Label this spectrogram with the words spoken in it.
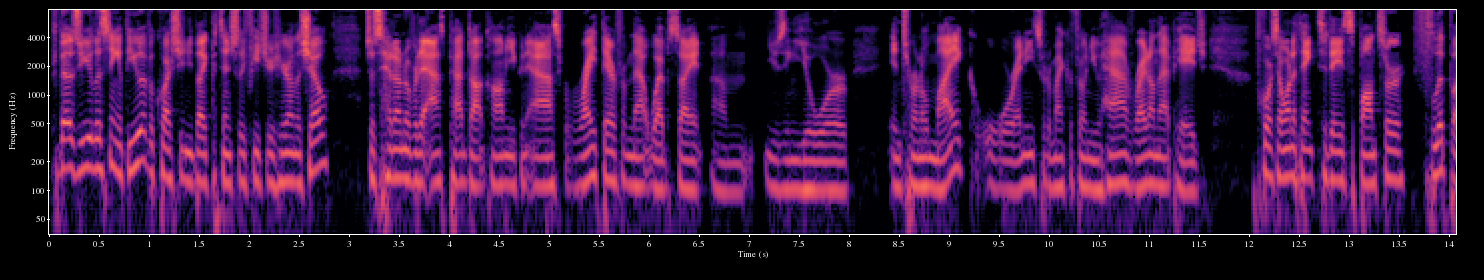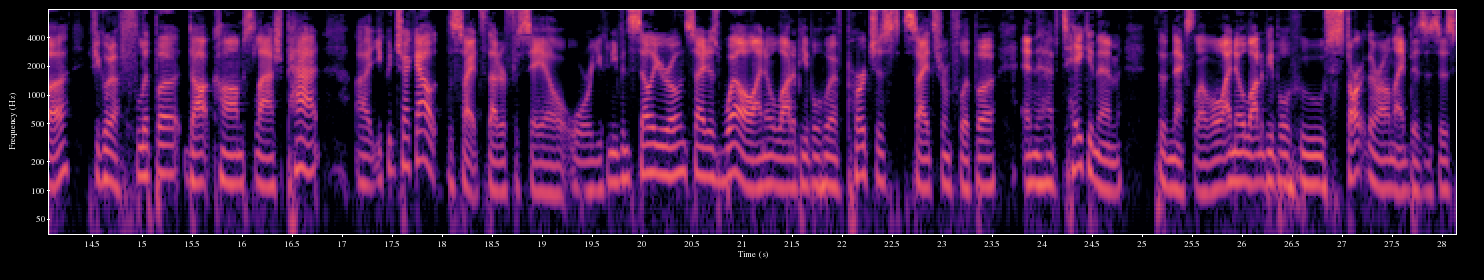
For those of you listening, if you have a question you'd like potentially featured here on the show, just head on over to askpat.com. You can ask right there from that website um, using your internal mic or any sort of microphone you have right on that page. Of course, I want to thank today's sponsor, Flippa. If you go to flippa.com slash pat, uh, you can check out the sites that are for sale, or you can even sell your own site as well. I know a lot of people who have purchased sites from Flippa and have taken them to the next level. I know a lot of people who start their online businesses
